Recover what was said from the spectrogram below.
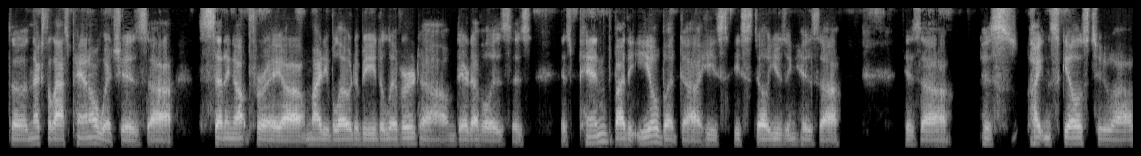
the next to last panel, which is uh, setting up for a uh, mighty blow to be delivered. Um, Daredevil is is is pinned by the eel, but uh, he's he's still using his uh, his uh, his heightened skills to uh,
